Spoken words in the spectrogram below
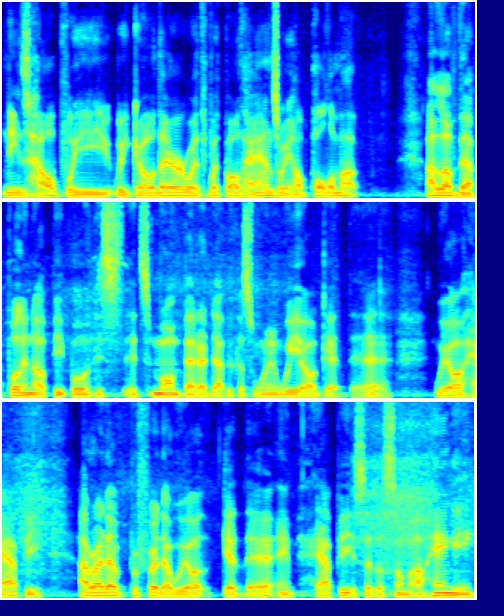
needs help, we we go there with with both hands, we help pull them up. I love that pulling up people. It's it's more better that because when we all get there, we're all happy. I rather prefer that we all get there and happy instead of somehow hanging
